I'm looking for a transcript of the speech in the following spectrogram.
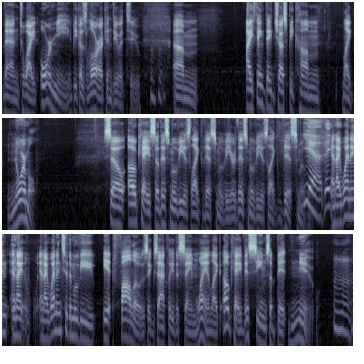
than Dwight or me, because Laura can do it too. Um, I think they just become like normal. So okay, so this movie is like this movie, or this movie is like this movie. Yeah, they- and I went in and I and I went into the movie. It follows exactly the same way. Like, okay, this seems a bit new, mm-hmm.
